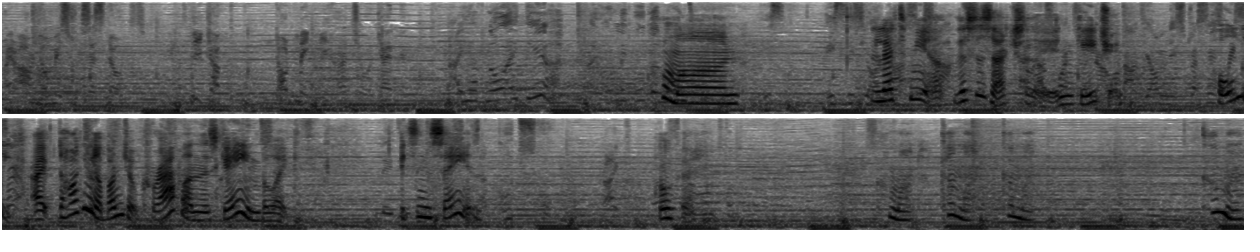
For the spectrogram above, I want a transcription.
Where are your mistress's notes? Speak up. Don't make me hurt you again. I have no idea. Come on. Let me up. This is actually engaging. Holy. I'm talking a bunch of crap on this game, but like, it's insane. Okay. Come on. Come on. Come on. Come on.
